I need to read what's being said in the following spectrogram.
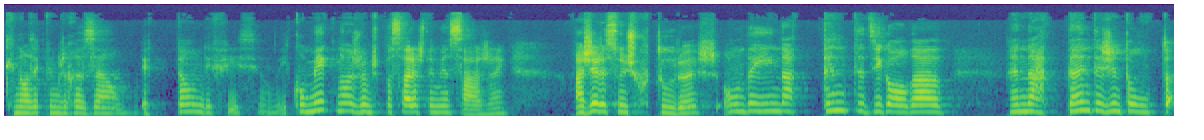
que nós é que temos razão. É tão difícil. E como é que nós vamos passar esta mensagem às gerações futuras onde ainda há tanta desigualdade, ainda há tanta gente a, lutar,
